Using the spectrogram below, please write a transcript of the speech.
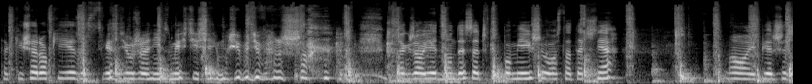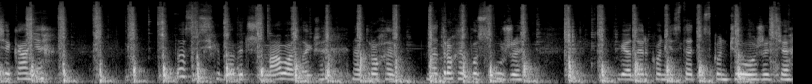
taki szeroki Jezus stwierdził, że nie zmieści się i musi być węższa. Także o jedną deseczkę pomniejszył ostatecznie. No i pierwsze siekanie dosyć chyba wytrzymała, także na trochę, na trochę posłuży. Wiaderko niestety skończyło życie,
